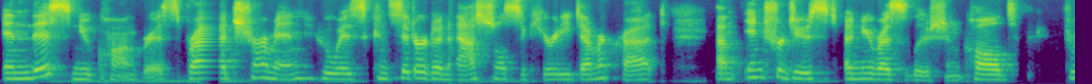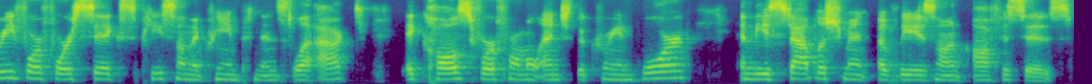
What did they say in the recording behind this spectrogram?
in this new Congress, Brad Sherman, who is considered a national security Democrat, um, introduced a new resolution called 3446 Peace on the Korean Peninsula Act. It calls for a formal end to the Korean War and the establishment of liaison offices.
